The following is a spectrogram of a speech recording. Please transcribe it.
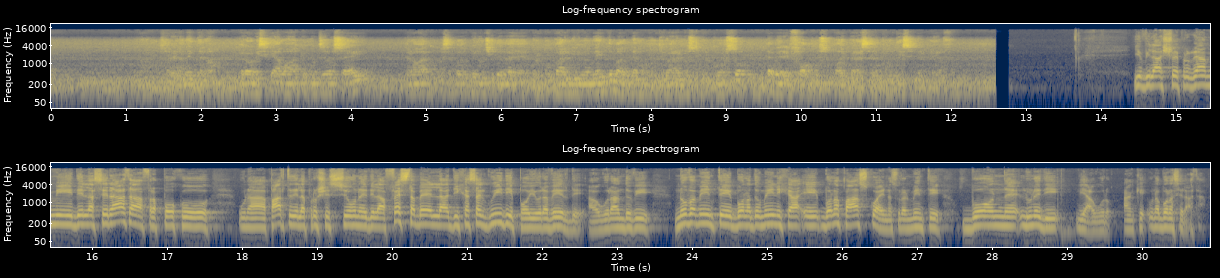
no, serenamente no, però rischiamo anche uno 0-6, però ecco, questa cosa qui non ci deve preoccupare minimamente, ma dobbiamo continuare il nostro percorso e avere il focus poi per essere prontissimi. Io vi lascio ai programmi della serata, fra poco una parte della processione della Festa Bella di Casalguidi e poi Ora Verde, augurandovi nuovamente buona domenica e buona Pasqua e naturalmente buon lunedì, vi auguro anche una buona serata.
